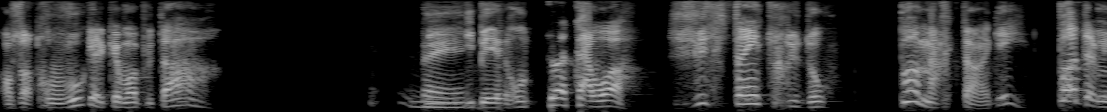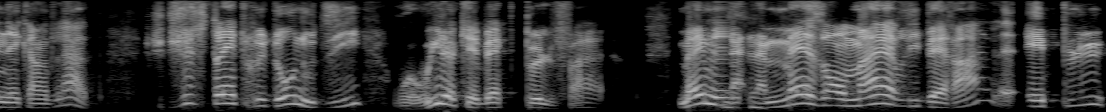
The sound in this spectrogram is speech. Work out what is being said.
On se retrouve où quelques mois plus tard? Ben, libéraux d'Ottawa, Justin Trudeau, pas Marc Tanguay, pas Dominique Andelade. Justin Trudeau nous dit, oui, oui, le Québec peut le faire. Même la, la maison mère libérale est plus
